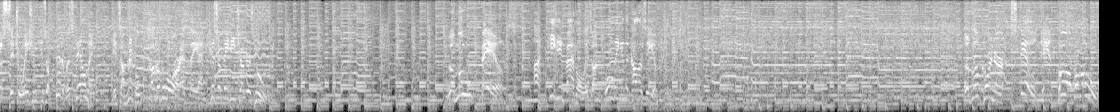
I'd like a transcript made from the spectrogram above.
The situation is a bit of a stalemate. It's a mental tug of war as they anticipate each other's move. The move fails. A heated battle is unfolding in the Colosseum. The blue corner still can't pull off a move.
